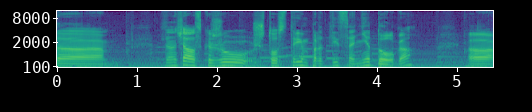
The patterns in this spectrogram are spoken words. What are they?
А, Значит, э, для начала скажу, что стрим продлится недолго. Э,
